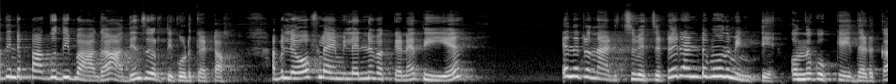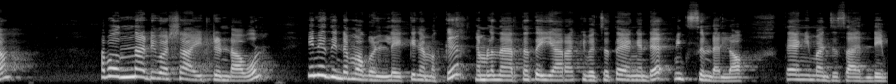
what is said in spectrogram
അതിന്റെ പകുതി ഭാഗം ആദ്യം ചേർത്തി കൊടുക്കട്ടോ. അപ്പോൾ ലോ ഫ്ലെയിമിൽ തന്നെ വെക്കണേ തീയ്. എന്നിട്ടൊന്ന് അടിച്ച് വെച്ചിട്ട് രണ്ട് മൂന്ന് മിനിറ്റ് ഒന്ന് കുക്ക് ചെയ്തെടുക്കാം. അപ്പോൾ ഒന്ന് അടിവശമായിട്ടുണ്ടാവും ഇനി ഇതിന്റെ മുകളിലേക്ക് നമുക്ക് നമ്മൾ നേരത്തെ തയ്യാറാക്കി വെച്ച തേങ്ങന്റെ മിക്സ് ഉണ്ടല്ലോ. തേങ്ങയും പഞ്ചസാരന്റെയും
